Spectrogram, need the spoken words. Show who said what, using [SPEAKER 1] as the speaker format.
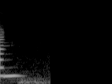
[SPEAKER 1] everyone.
